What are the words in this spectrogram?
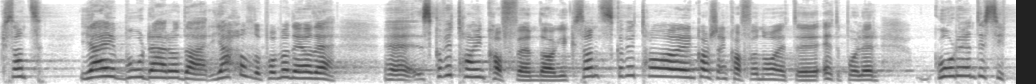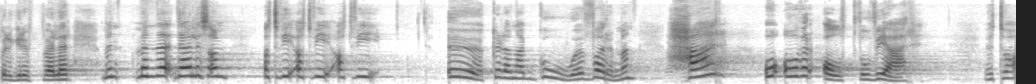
Ikke sant? Jeg bor der og der. Jeg holder på med det og det. Eh, skal vi ta en kaffe en dag? ikke sant? Skal vi ta en, kanskje en kaffe nå etter, etterpå? Eller går du i en disippelgruppe? Eller, men, men det, er liksom at vi, at, vi, at vi øker denne gode varmen her og overalt hvor vi er. Vet du hva?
